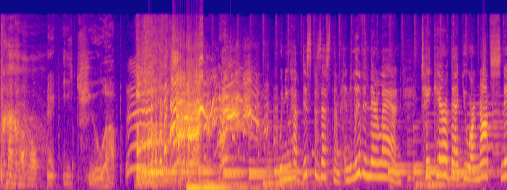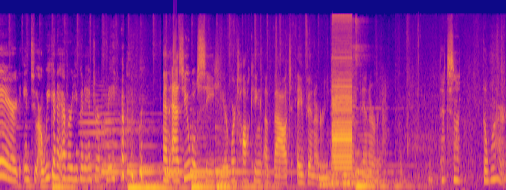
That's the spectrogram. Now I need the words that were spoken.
Come on, cowgirl. I'm gonna eat you up. When you have dispossessed them and live in their land, take care of that. You are not snared into. Are we gonna ever? You gonna interrupt me? And as you will see here, we're talking about a vinery. A vinery. That's not the word.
